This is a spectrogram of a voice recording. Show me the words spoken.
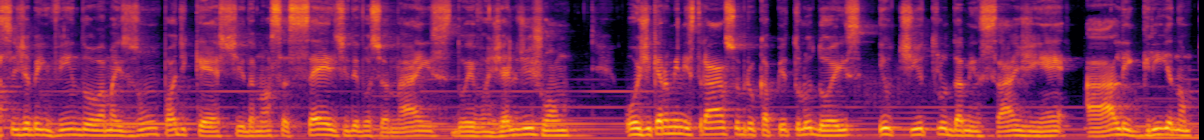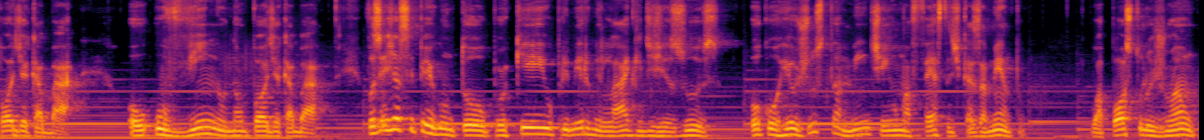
seja bem-vindo a mais um podcast da nossa série de devocionais do Evangelho de João. Hoje quero ministrar sobre o capítulo 2 e o título da mensagem é A Alegria Não Pode Acabar ou O Vinho Não Pode Acabar. Você já se perguntou por que o primeiro milagre de Jesus ocorreu justamente em uma festa de casamento? O apóstolo João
